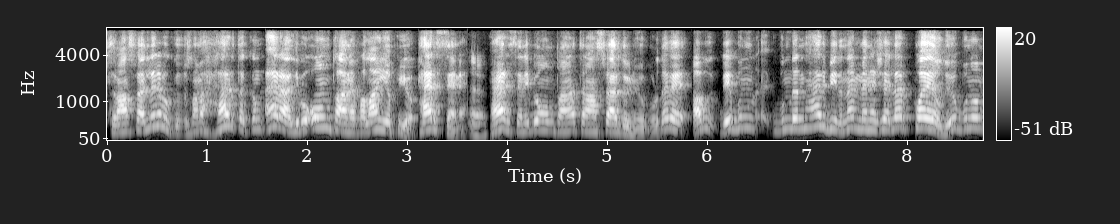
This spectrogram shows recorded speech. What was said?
transferlere bakıyorsun ama her takım herhalde bir 10 tane falan yapıyor her sene. Evet. Her sene bir 10 tane transfer dönüyor burada ve abi ve bunun, bunların her birinden menajerler pay alıyor. Bunun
